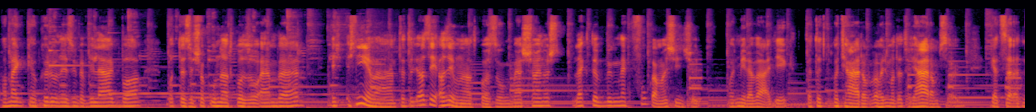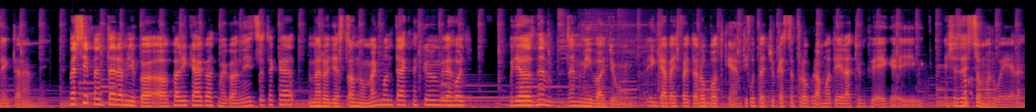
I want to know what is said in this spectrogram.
ha meg ha körülnézünk a világba, ott ez a sok unatkozó ember, és, és nyilván, tehát hogy azért, azért unatkozunk, mert sajnos legtöbbünknek fogalma sincs, hogy, hogy mire vágyik. Tehát, hogy, hogy három, hogy mondod, hogy háromszöget szeretnénk teremni. Mert szépen teremjük a, a karikákat, meg a négyzeteket, mert hogy ezt annól megmondták nekünk, de hogy ugye az nem, nem mi vagyunk. Inkább egyfajta robotként futatjuk ezt a programot életünk végéig. És ez egy szomorú élet.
